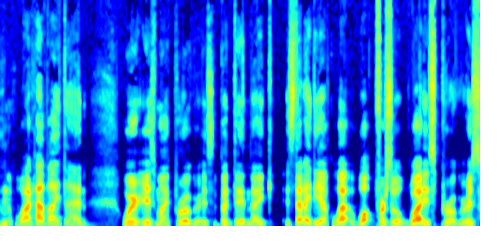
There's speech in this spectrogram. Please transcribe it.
what have I done? Where is my progress? But then, like, it's that idea of what, what, first of all, what is progress?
